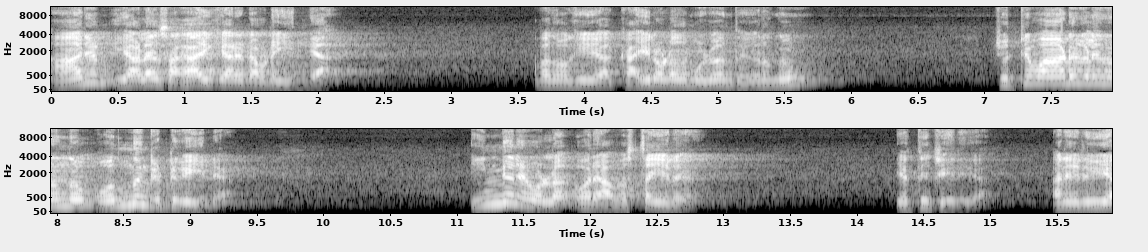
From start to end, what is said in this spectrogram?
ആരും ഇയാളെ സഹായിക്കാനായിട്ട് അവിടെ ഇല്ല. അപ്പോൾ നോക്കി കയ്യിലുള്ളത് മുഴുവൻ തീർന്നു. ചുറ്റുപാടുകളിൽ നിന്ന് ഒന്നും കിട്ടുകയില്ല. ഇങ്ങനെയുള്ള ഒരവസ്ഥയിൽ എത്തിച്ചേരുക. അലിയ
